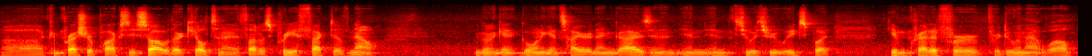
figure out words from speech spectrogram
uh, can pressure pucks. You saw it with our kill tonight. I thought it was pretty effective. Now we're going to get going against higher end guys in, in in two or three weeks, but give him credit for, for doing that well.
